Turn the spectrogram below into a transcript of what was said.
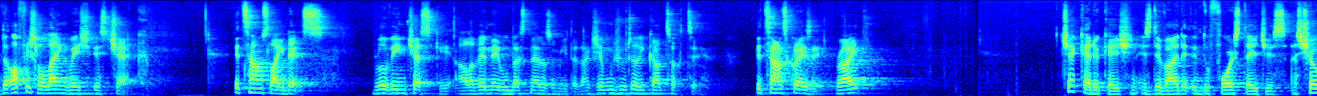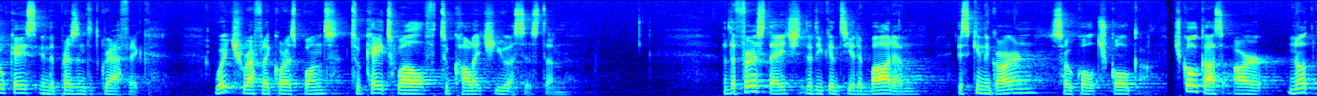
the official language is Czech. It sounds like this. Mluvím česky, ale vy mi vůbec nerozumíte, takže můžu říkat, co chci. It sounds crazy, right? Czech education is divided into four stages as showcased in the presented graphic, which roughly corresponds to K-12 to college US system. At the first stage that you can see at the bottom is kindergarten, so-called školka. Školkas are not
